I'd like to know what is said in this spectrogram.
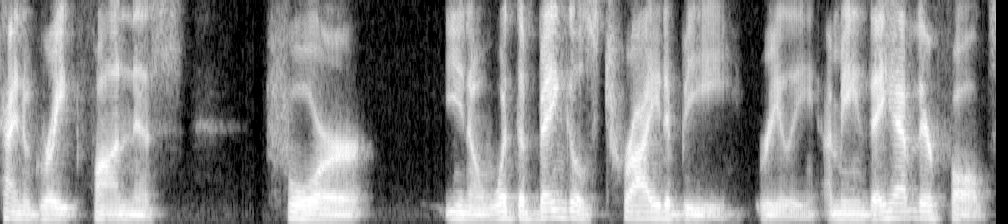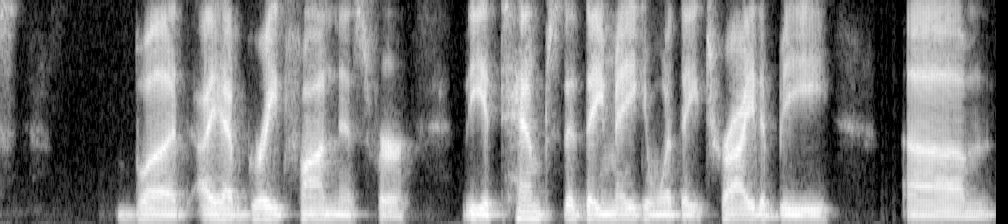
kind of great fondness for you know, what the Bengals try to be, really. I mean, they have their faults, but I have great fondness for the attempts that they make and what they try to be. Um,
